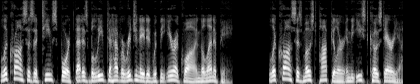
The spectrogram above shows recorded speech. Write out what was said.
Lacrosse is a team sport that is believed to have originated with the Iroquois and the Lenape. Lacrosse is most popular in the East Coast area.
